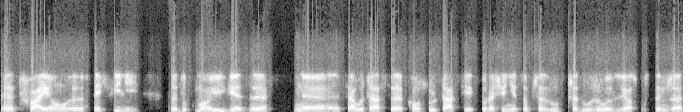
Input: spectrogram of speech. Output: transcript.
E, Trwają e, w tej chwili, według mojej wiedzy, e, cały czas konsultacje, które się nieco przedłużyły w związku z tym, że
